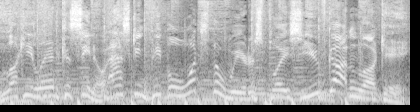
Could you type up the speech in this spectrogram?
Lucky Land Casino asking people what's the weirdest place you've gotten lucky?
